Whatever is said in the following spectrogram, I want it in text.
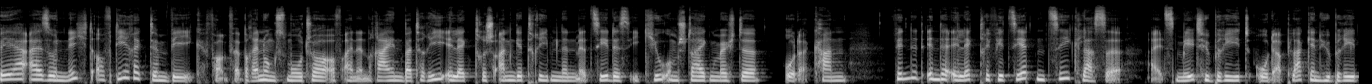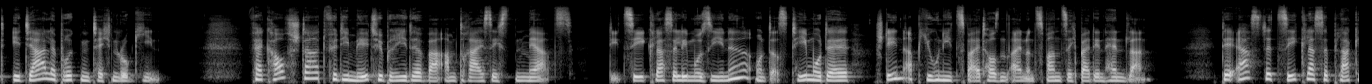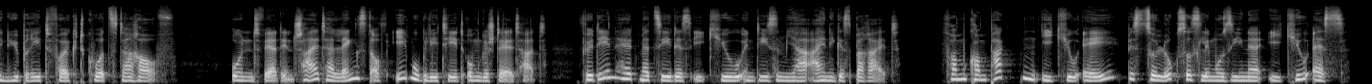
Wer also nicht auf direktem Weg vom Verbrennungsmotor auf einen rein batterieelektrisch angetriebenen Mercedes EQ umsteigen möchte oder kann, findet in der elektrifizierten C-Klasse als Mildhybrid oder Plug-in-Hybrid ideale Brückentechnologien. Verkaufsstart für die Mildhybride war am 30. März. Die C-Klasse Limousine und das T-Modell stehen ab Juni 2021 bei den Händlern. Der erste C-Klasse Plug-in-Hybrid folgt kurz darauf. Und wer den Schalter längst auf E-Mobilität umgestellt hat, für den hält Mercedes EQ in diesem Jahr einiges bereit. Vom kompakten EQA bis zur Luxuslimousine EQS.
